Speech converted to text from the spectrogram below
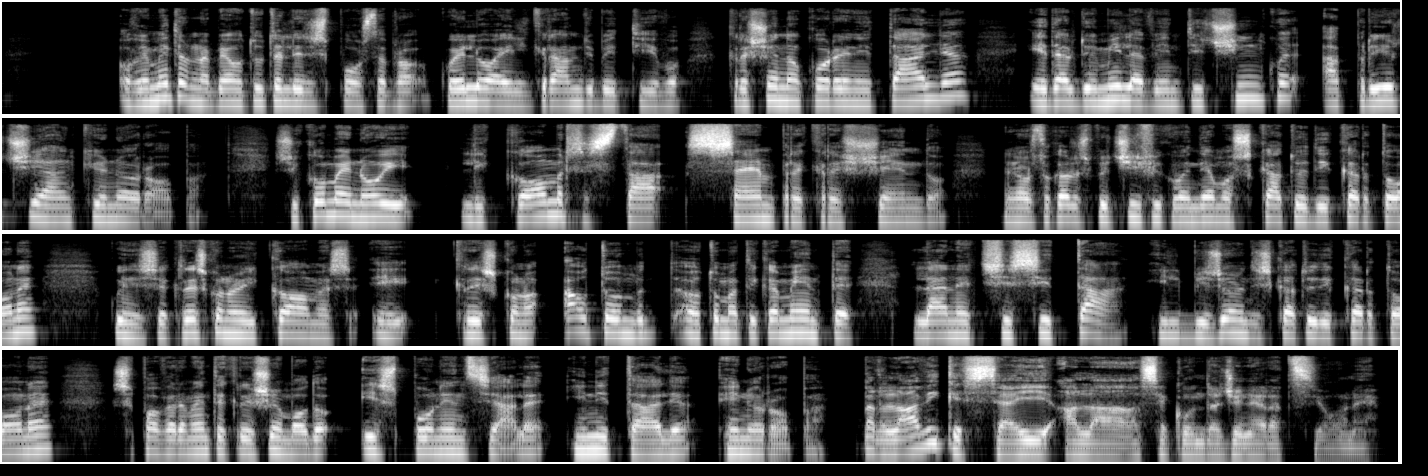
Ovviamente non abbiamo tutte le risposte, però quello è il grande obiettivo, crescendo ancora in Italia e dal 2025 aprirci anche in Europa. Siccome noi l'e-commerce sta sempre crescendo. Nel nostro caso specifico vendiamo scatole di cartone, quindi se crescono l'e-commerce e crescono autom- automaticamente la necessità, il bisogno di scatole di cartone, si può veramente crescere in modo esponenziale in Italia e in Europa. Parlavi che sei alla seconda generazione.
